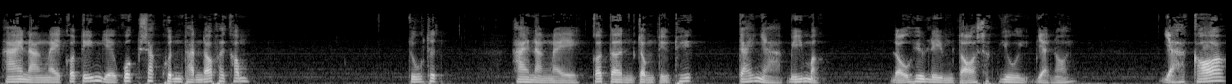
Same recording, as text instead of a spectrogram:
Hai nàng này có tiếng về quốc sắc khuynh thành đó phải không? Chú thích, hai nàng này có tên trong tiểu thuyết cái nhà bí mật. Đỗ hiếu liêm tỏ sắc vui và nói dạ có,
